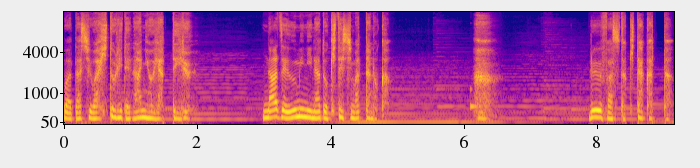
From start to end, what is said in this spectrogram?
私は一人で何をやっている。なぜ海になど来てしまったのか。はあ、ルーファスと来たかった。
